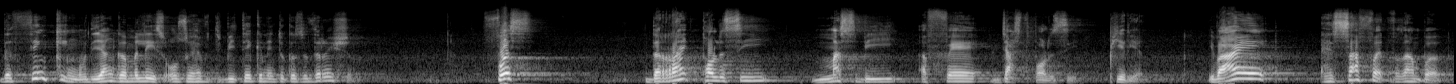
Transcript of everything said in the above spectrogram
the thinking of the younger Malays also have to be taken into consideration. First, the right policy must be a fair, just policy, period. If I have suffered, for example,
